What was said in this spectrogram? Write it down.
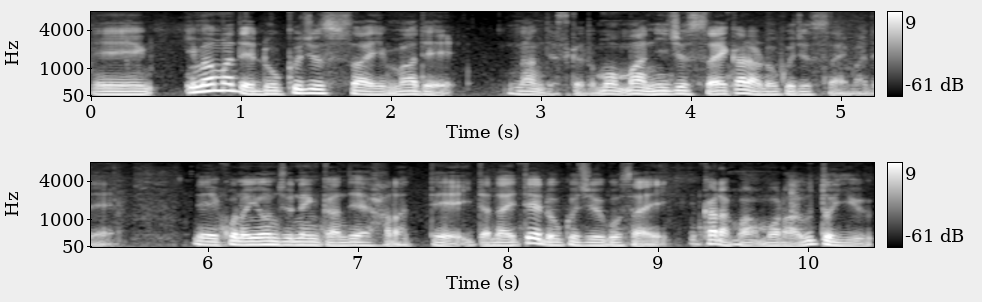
えー、今まで60歳までなんですけども、まあ、20歳から60歳まで。でこの40年間で払っていただいて65歳からまあもらうという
